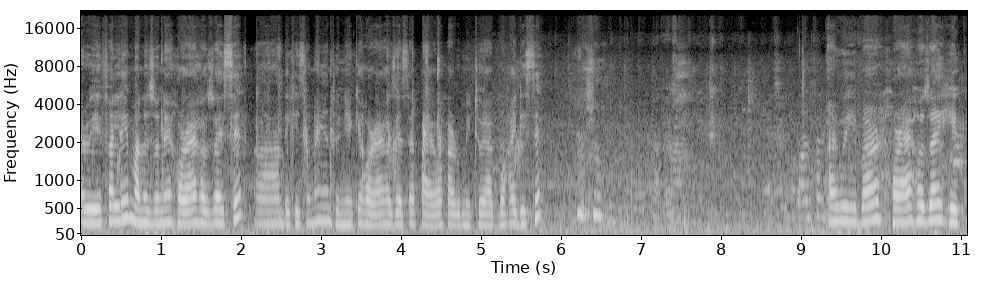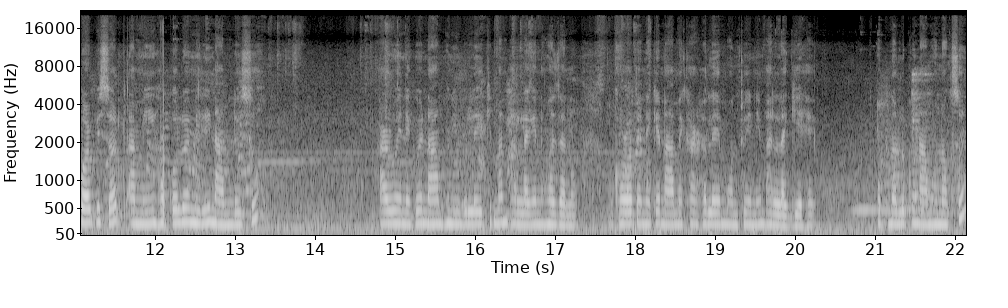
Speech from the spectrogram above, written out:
আৰু এইফালে মানুহজনে শৰাই সজাইছে। দেখিছেনে? ইয়াত ধুনীয়াকৈ শৰাই সজাইছে পায়স আৰু মিঠৈ আগবঢ়াই দিছে। আৰু এইবাৰ শৰাই সজাই শেষ হোৱাৰ পিছত আমি সকলোৱে মিলি নাম লৈছোঁ। আৰু এনেকৈ নাম শুনিবলৈ কিমান ভাল লাগে নহয় জানো? ঘৰত এনেকৈ নাম এষাৰ হ'লে মনটো এনেই ভাল লাগি আহে। আপোনালোকো নাম শুনকচোন।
